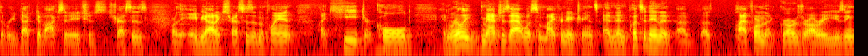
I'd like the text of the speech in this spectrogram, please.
the reductive oxidation stresses or the abiotic stresses in the plant, like heat or cold, and really matches that with some micronutrients and then puts it in a, a, a platform that growers are already using,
